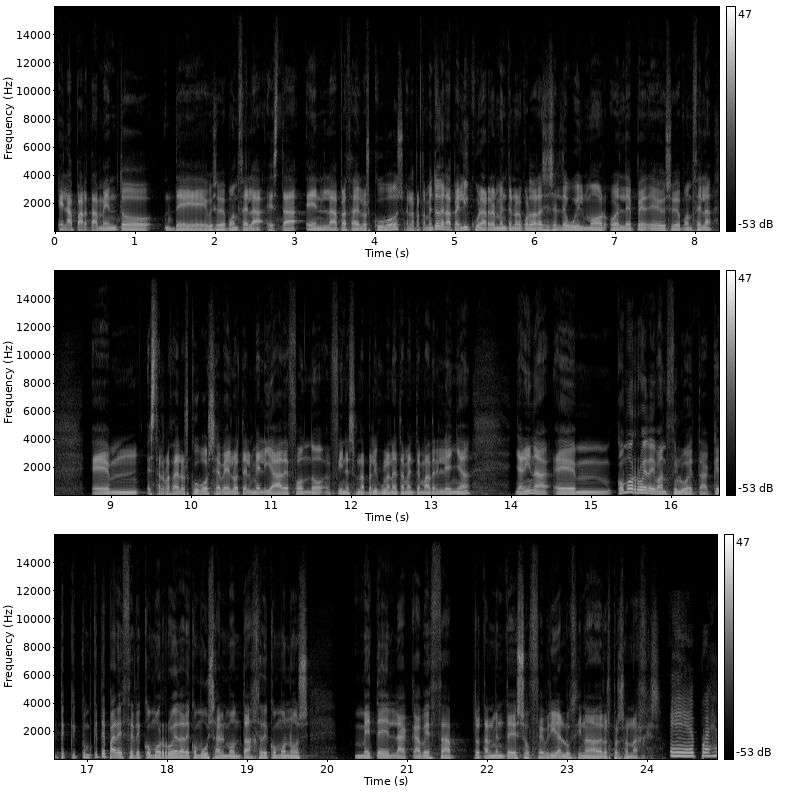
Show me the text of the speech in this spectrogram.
el apartamento de Eusebio Poncela está en la Plaza de los Cubos, el apartamento de la película realmente, no recuerdo ahora si es el de Wilmore o el de Eusebio Poncela, eh, está en la Plaza de los Cubos, se ve el Hotel Meliá de fondo, en fin, es una película netamente madrileña. Yanina, eh, ¿cómo rueda Iván Zulueta? ¿Qué te, ¿Qué te, parece de cómo rueda, de cómo usa el montaje, de cómo nos mete en la cabeza totalmente eso, febril, alucinada de los personajes? Eh, pues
